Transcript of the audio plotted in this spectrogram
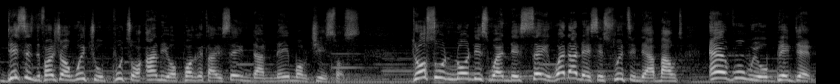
This is the function which you put your hand in your pocket and you say, In the name of Jesus. Those who know this, when they say, whether there's a sweet in their mouth, heaven will obey them.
